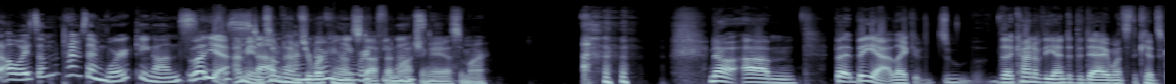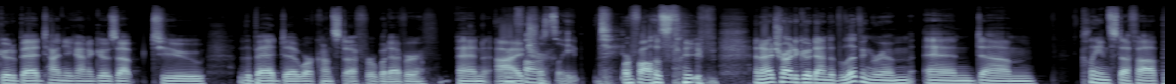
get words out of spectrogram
not always. Sometimes I'm working on. Well, yeah. I mean, stuff. sometimes I'm you're working on normally stuff and on watching stuff. ASMR. no, um, but but yeah, like it's the kind of the end of the day once the kids go to bed, Tanya kind of goes up to the bed to work on stuff or whatever, and I I fall tr- asleep. or fall asleep, and I try to go down to the living room and um, clean stuff up.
